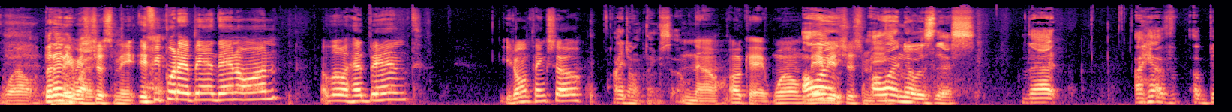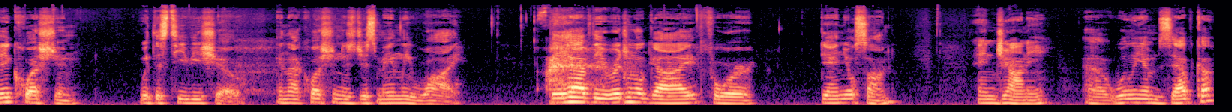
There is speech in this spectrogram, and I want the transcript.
well, But maybe anyway. it's just me. If he put a bandana on, a little headband, you don't think so? I don't think so. No. Okay. Well, All maybe I, it's just me. All I know is this: that I have a big question with this TV show, and that question is just mainly why. They have the original guy for Daniel Son and Johnny, uh, William Zabka,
